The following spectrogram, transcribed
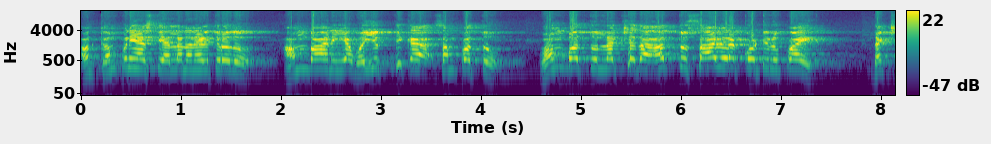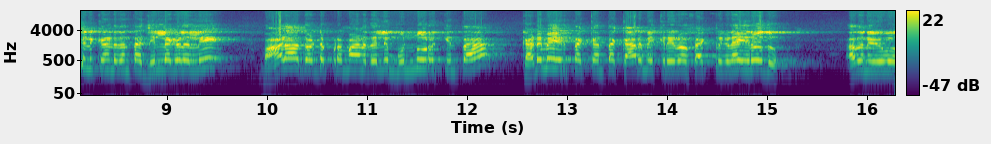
ಅವನ ಕಂಪನಿ ಆಸ್ತಿ ಅಲ್ಲ, ನಾನು ಹೇಳ್ತಿರೋದು. ಅಂಬಾನಿಯ ವೈಯಕ್ತಿಕ ಸಂಪತ್ತು. ಒಂಬತ್ತು ಲಕ್ಷದ ಹತ್ತು ಸಾವಿರ ಕೋಟಿ ರೂಪಾಯಿ. ದಕ್ಷಿಣ ಕನ್ನಡದಂಥ ಜಿಲ್ಲೆಗಳಲ್ಲಿ ಬಹಳ ದೊಡ್ಡ ಪ್ರಮಾಣದಲ್ಲಿ ಮುನ್ನೂರಕ್ಕಿಂತ ಕಡಿಮೆ ಇರತಕ್ಕಂಥ ಕಾರ್ಮಿಕರಿರೋ ಫ್ಯಾಕ್ಟ್ರಿಗಳೇ ಇರೋದು. ಅದನ್ನು ನೀವು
